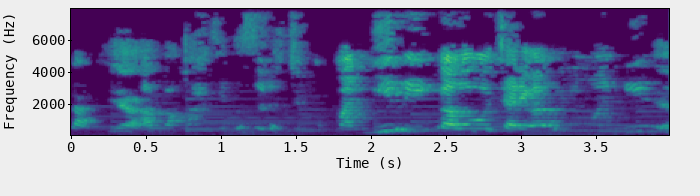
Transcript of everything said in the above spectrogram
kita. ya Apakah kita sudah cukup mandiri kalau mau cari orang yang mandiri?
